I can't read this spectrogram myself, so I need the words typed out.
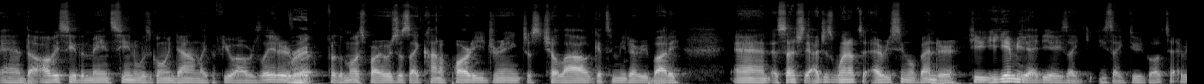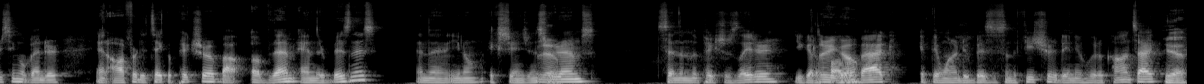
and uh, obviously the main scene was going down like a few hours later. Right. But for the most part, it was just like kind of party, drink, just chill out, get to meet everybody. And essentially, I just went up to every single vendor. He, he gave me the idea. He's like, he's like, dude, go up to every single vendor and offer to take a picture about of them and their business, and then you know exchange Instagrams, send them the pictures later. You got to There you follow go. back. If they want to do business in the future, they knew who to contact. yeah.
